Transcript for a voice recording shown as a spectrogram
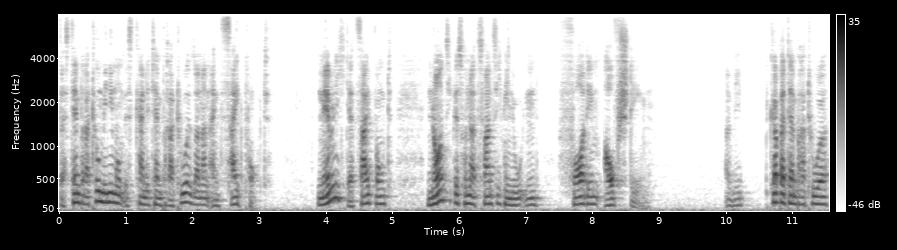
Das Temperaturminimum ist keine Temperatur, sondern ein Zeitpunkt. Nämlich der Zeitpunkt 90 bis 120 Minuten vor dem Aufstehen. Also die Körpertemperatur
